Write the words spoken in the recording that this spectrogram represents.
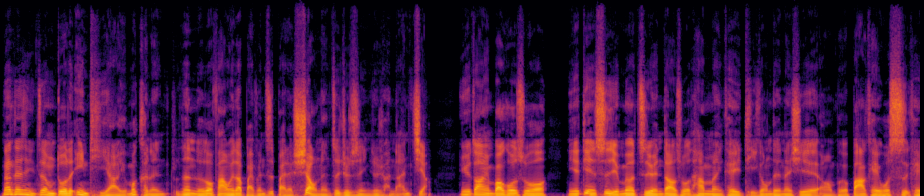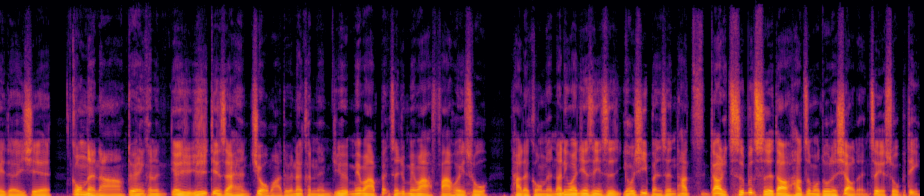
那但是你这么多的硬体啊，有没有可能真的能够发挥到百分之百的效能？这就是你就是很难讲。因为当然包括说你的电视有没有支援到说他们可以提供的那些啊，比如 8K 或 4K 的一些。功能啊，对，你可能要也许电视还很旧嘛，对不对？那可能就没办法，本身就没办法发挥出它的功能。那另外一件事情是，游戏本身它到底吃不吃得到它这么多的效能，这也说不定。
